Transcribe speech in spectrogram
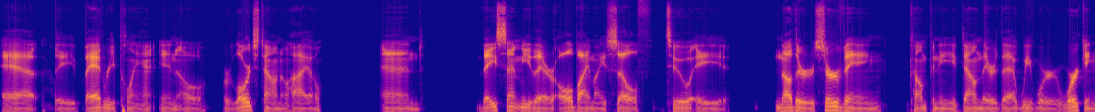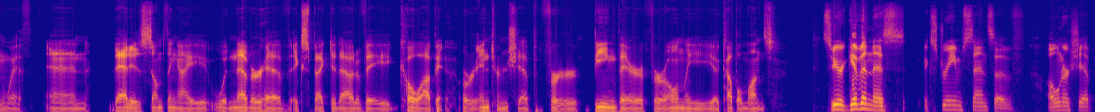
at a battery plant in oh or Lordstown, Ohio, and they sent me there all by myself to a another surveying company down there that we were working with and that is something I would never have expected out of a co-op or internship for being there for only a couple months. So you're given this extreme sense of ownership,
